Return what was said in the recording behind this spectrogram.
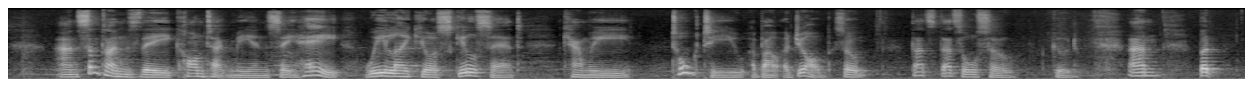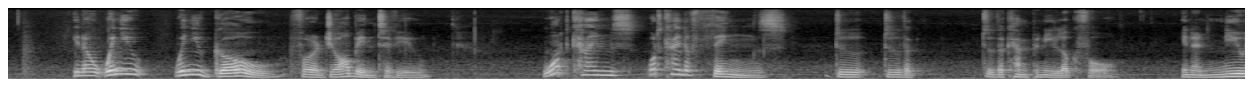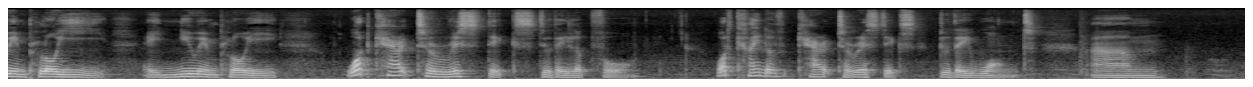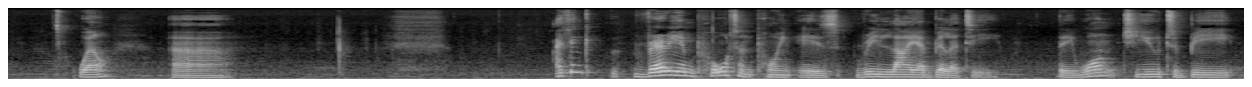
and sometimes they contact me and say hey we like your skill set can we talk to you about a job? So that's that's also good. Um, but you know, when you when you go for a job interview, what kinds what kind of things do do the do the company look for in a new employee, a new employee? What characteristics do they look for? What kind of characteristics do they want? Um, well, uh, I think very important point is reliability. They want you to be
